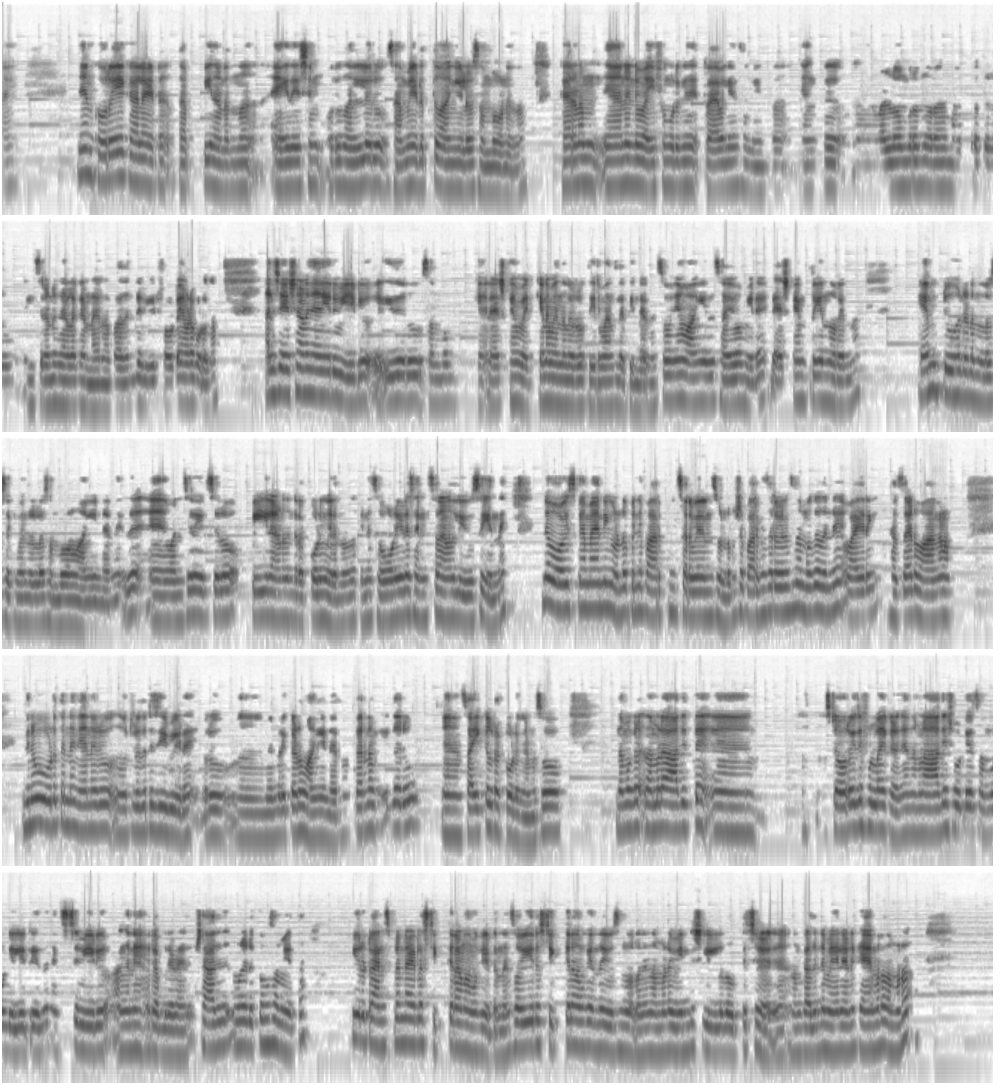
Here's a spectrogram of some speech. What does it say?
Hi ഞാൻ കുറേ കാലമായിട്ട് തപ്പി നടന്ന് ഏകദേശം ഒരു നല്ലൊരു സമയം സമയമെടുത്ത് വാങ്ങിയുള്ള ഒരു സംഭവമാണിത്. കാരണം ഞാനും എന്റെ വൈഫും കൂടി ട്രാവൽ ചെയ്യുന്ന സമയത്ത് ഞങ്ങൾക്ക് വള്ളുവമ്പുറം എന്ന് പറയുന്ന മലപ്പുറത്തൊരു ഇൻസിഡന്റും കാര്യങ്ങളൊക്കെ ഉണ്ടായിരുന്നു. അപ്പോൾ അതിന്റെ വീഡിയോ ഫോട്ടോ ഞാൻ അവിടെ കൊടുക്കാം. അതിനുശേഷമാണ് ഞാൻ ഈ ഒരു വീഡിയോ ഈ ഒരു സംഭവം ഡാഷ് ക്യാം വെക്കണം എന്നുള്ളൊരു തീരുമാനത്തിലെത്തിയിട്ടുണ്ടായിരുന്നു സോ ഞാൻ വാങ്ങിയത് സയോമിയുടെ ഡാഷ് ക്യാം ത്രീ എന്ന് പറയുന്ന എം ടു ഹൺഡ്രഡ് എന്നുള്ള സെഗ്മെന്റിലുള്ള സംഭവം വാങ്ങിയിട്ടുണ്ടായിരുന്നത് ഇത് വൺ സീറോ എയ്റ്റ് സീറോ പിയിലാണ് ഇതിന്റെ റെക്കോർഡിംഗ് വരുന്നത്. പിന്നെ സോണിയുടെ സെൻസർ ആണ് ഇതിൽ യൂസ് ചെയ്യുന്നത്. പിന്നെ വോയിസ് കമാൻഡിംഗ് ഉണ്ട് പിന്നെ പാർക്കിംഗ് സർവേലൻസ് ഉണ്ട്. പക്ഷെ പാർക്കിംഗ് സർവേലൻസ് നമുക്ക് അതിന്റെ വയറിംഗ് ഹസാർഡ് വാങ്ങണം. ഇതിനു കൂടെ തന്നെ ഞാനൊരു നൂറ്റി ഇരുപത്തെട്ട് ജി ബിയുടെ ഒരു മെമ്മറി കാർഡ് വാങ്ങിയിട്ടുണ്ടായിരുന്നു. കാരണം ഇതൊരു സൈക്കിൾ റെക്കോർഡിംഗ് ആണ്. സോ നമുക്ക് നമ്മുടെ ആദ്യത്തെ സ്റ്റോറേജ് ഫുൾ ആയി കഴിഞ്ഞാൽ നമ്മൾ ആദ്യം ഷൂട്ട് ചെയ്ത സംഭവം ഡിലീറ്റ് ചെയ്ത് നെക്സ്റ്റ് വീഡിയോ അങ്ങനെ ഒരു അപ്ഗ്രേഡ് ആയിരുന്നു പക്ഷെ ആദ്യം നമ്മൾ എടുക്കുന്ന സമയത്ത് ഈ ഒരു ട്രാൻസ്പെറന്റ് ആയിട്ടുള്ള സ്റ്റിക്കറാണ് നമുക്ക് കിട്ടുന്നത്. സോ ഈ ഒരു സ്റ്റിക്കർ നമുക്ക് എന്താ യൂസ് എന്ന് പറഞ്ഞാൽ നമ്മുടെ വിൻഡ് ഷീൽഡിൽ ഒട്ടിച്ച് കഴിഞ്ഞാൽ നമുക്ക് അതിന്റെ മേലെയാണ് ക്യാമറ നമ്മൾ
